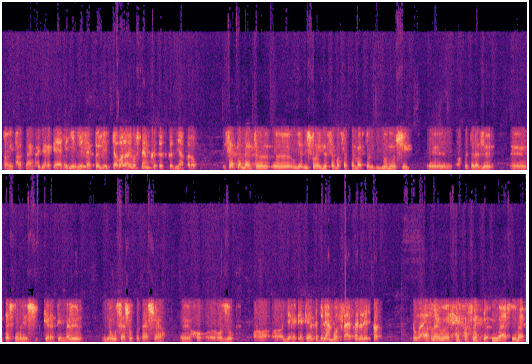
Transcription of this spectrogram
taníthatnánk a gyereket. Tehát egyébként, ha valami most nem kötözködni akarok. Szeptembertől, ugye az iskolai időszakban szeptembertől júniusig a kötelező testnevelés keretén belül ugye a úszásoktatásra hozzuk a, a gyerekeket. Tehát aki nem hoz felszerelést, azt ruhás. Azt meg, azt meg ruhás, mert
